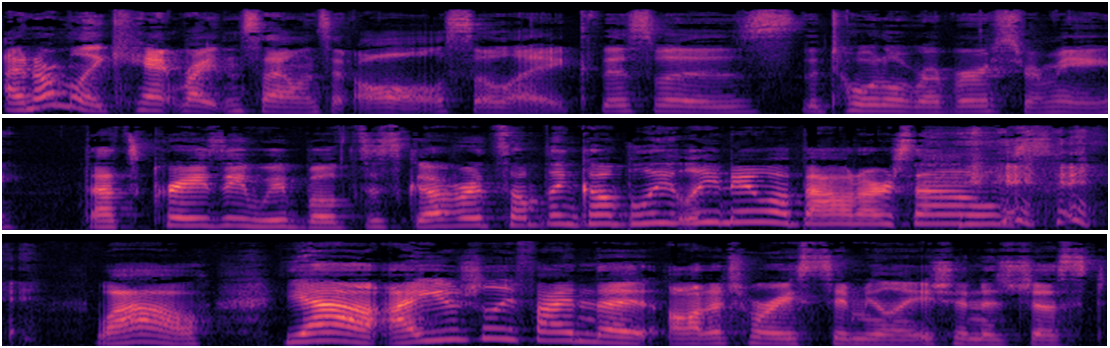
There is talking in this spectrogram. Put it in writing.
I normally can't write in silence at all, so like this was the total reverse for me. That's crazy. We both discovered something completely new about ourselves. wow. Yeah, I usually find that auditory stimulation is just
